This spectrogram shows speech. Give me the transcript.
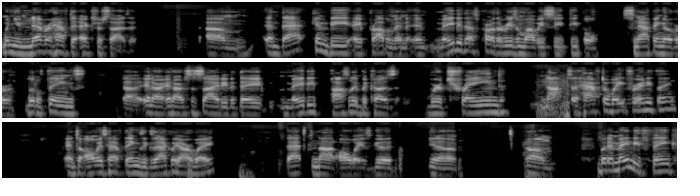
when you never have to exercise it. Um, and that can be a problem. And, and, maybe that's part of the reason why we see people snapping over little things uh, in our in our society today. Maybe possibly because we're trained not to have to wait for anything and to always have things exactly our way that's not always good, you know. Um, but it made me think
